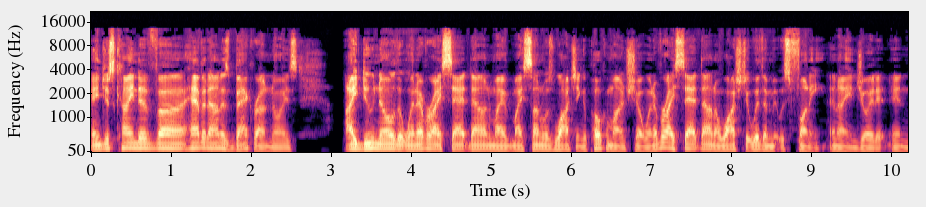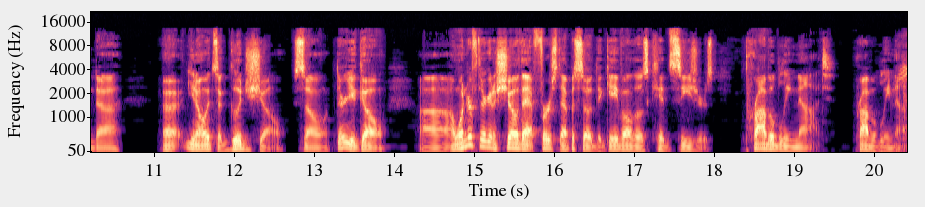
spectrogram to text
and just kind of uh, have it on as background noise. I do know that whenever I sat down, my my son was watching a Pokemon show. Whenever I sat down and watched it with him, it was funny and I enjoyed it. And uh, uh, you know, it's a good show. So there you go. Uh, I wonder if they're going to show that first episode that gave all those kids seizures. Probably not. Probably not.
